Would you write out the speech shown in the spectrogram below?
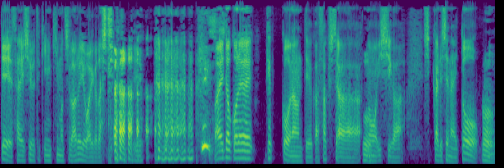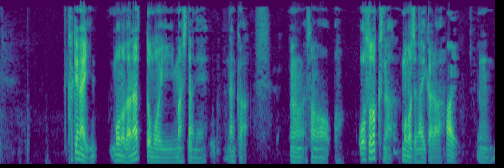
て、最終的に気持ち悪い終わり方してるっていう。割とこれ、結構なんていうか、作者の意思がしっかりしてないと、うん。書けないものだなと思いましたね。なんか、うん、その、オーソドックスなものじゃないから、はい。うん、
